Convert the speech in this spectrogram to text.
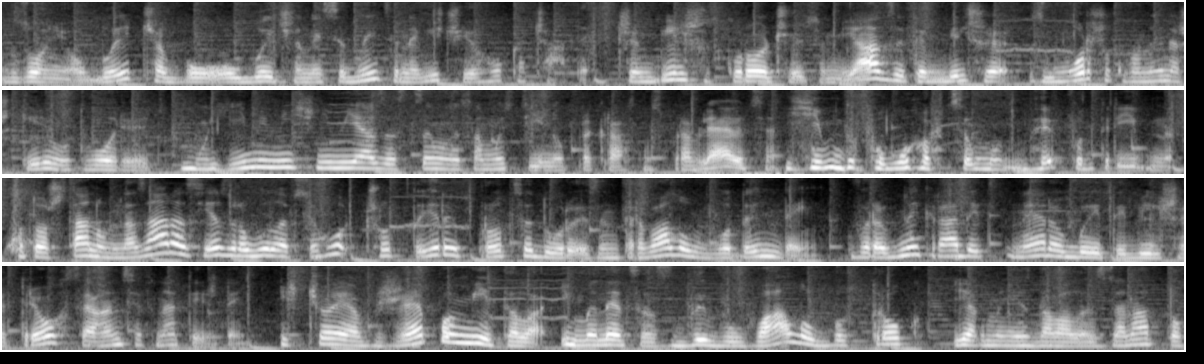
в зоні обличчя, бо обличчя не сідниці, навіщо його качати? Чим більше скорочуються м'язи, тим більше зморшок вони на шкірі утворюють. Мої мімічні м'язи з цим самостійно прекрасно справляються. Їм допомога в цьому не потрібна. Отож, станом на зараз я зробила всього 4 процедури з інтервалом в один день. Виробник радить не робити більше трьох сеансів на тиждень. І що я вже помітила, і мене це здивувало, бо строк, як мені здавалось, занадто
